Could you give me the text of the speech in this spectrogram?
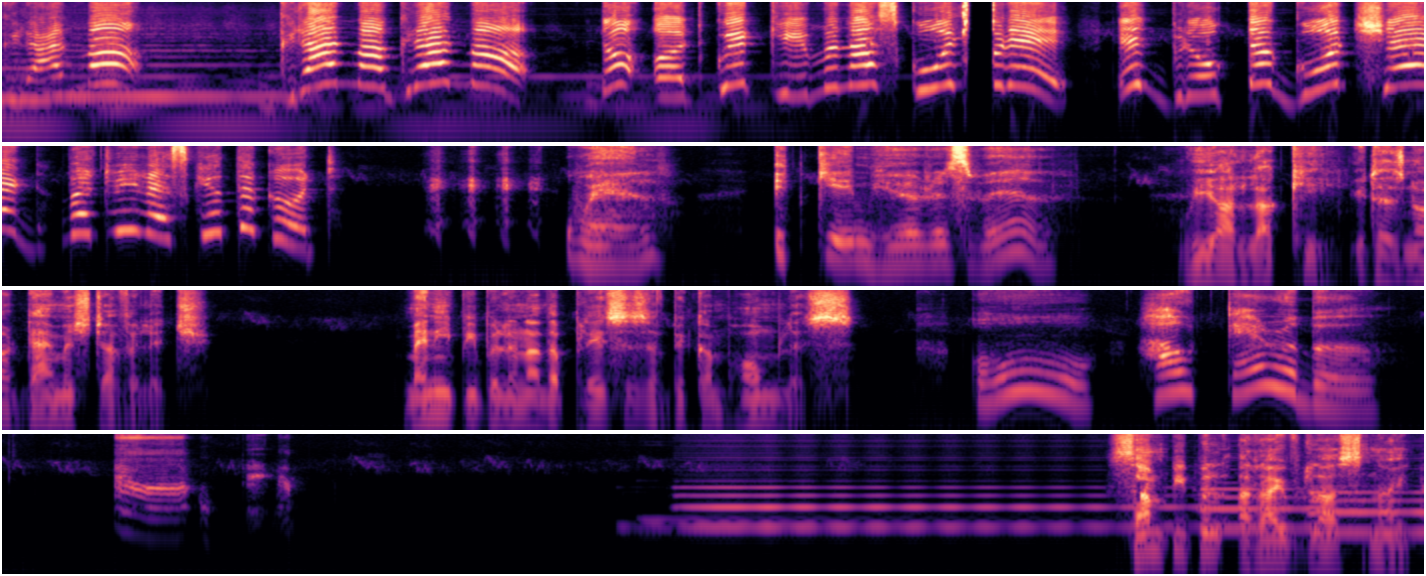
Grandma! Grandma! Grandma! The earthquake came in our school today. It broke the goat shed. But we rescued the goat. Well, it came here as well. We are lucky it has not damaged our village. Many people in other places have become homeless. Oh, how terrible. Some people arrived last night.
